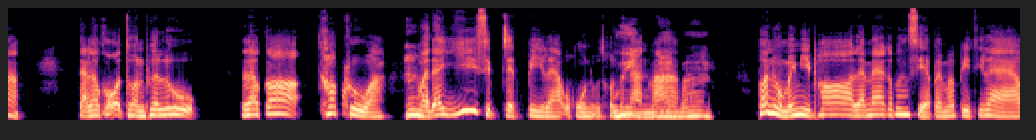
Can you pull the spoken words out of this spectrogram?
าก แต่เราก็อดทนเพื่อลูก แล้วก็ครอบครัวอืมมาได้ยี่สิบเจ็ดปีแล้วโอ้โหหนูทนมานานมากมากเพราะหนูไม่มีพ่อและแม่ก็เพิ่งเสียไปเมื่อปีที่แล้ว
